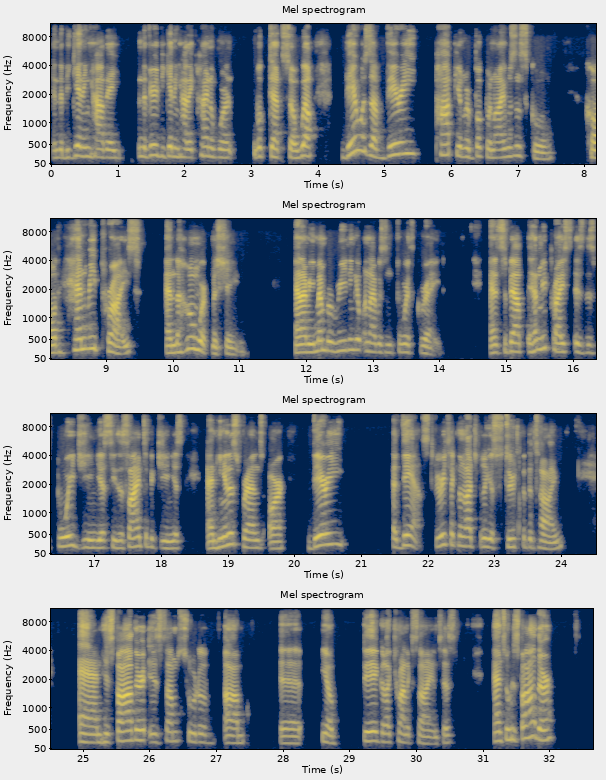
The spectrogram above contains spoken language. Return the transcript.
in the beginning, how they, in the very beginning, how they kind of weren't looked at so well. There was a very popular book when I was in school called Henry Price and the Homework Machine. And I remember reading it when I was in fourth grade. And it's about Henry Price is this boy genius. He's a scientific genius, and he and his friends are very advanced, very technologically astute for the time. And his father is some sort of, um, uh, you know, big electronic scientist. And so his father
